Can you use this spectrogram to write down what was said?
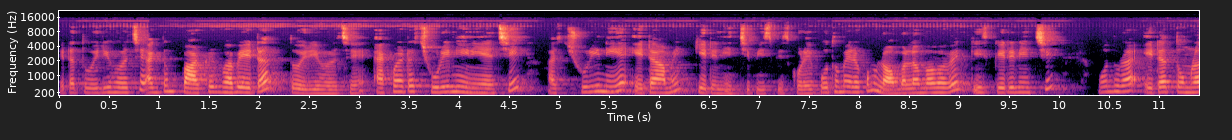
এটা তৈরি হয়েছে। একদম পারফেক্টভাবে এটা তৈরি হয়েছে। এখন এটা ছুরি নিয়ে নিয়েছি। আর ছুরি নিয়ে এটা আমি কেটে নিচ্ছি পিস পিস করে। প্রথমে এরকম লম্বা লম্বাভাবে কেটে নিচ্ছি। বন্ধুরা, এটা তোমরা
